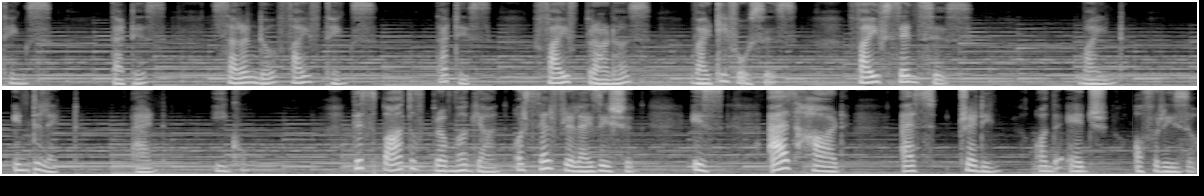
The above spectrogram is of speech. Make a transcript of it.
things. That is, surrender five things. That is, five pranas, vital forces, five senses mind, intellect, and ego. This path of Brahma Gyan or self realization is as hard as treading on the edge of a razor.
